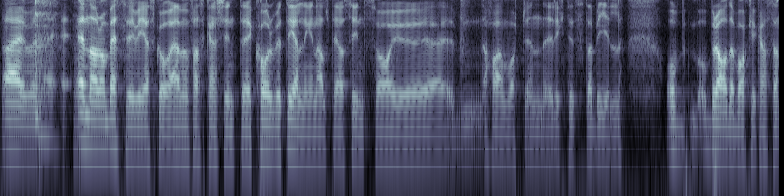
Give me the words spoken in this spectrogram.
Nej, men en av de bättre i VSK, även fast kanske inte korvutdelningen alltid har synts så har, ju, eh, har han varit en riktigt stabil och, och bra där bak i kassan.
